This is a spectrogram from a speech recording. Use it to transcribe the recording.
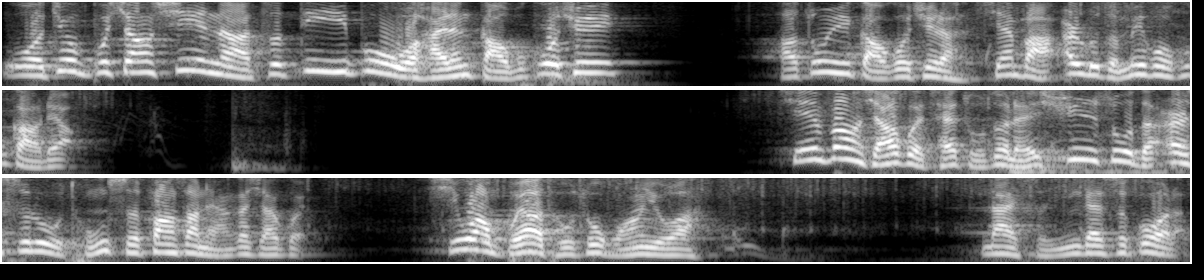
我就不相信了，这第一步我还能搞不过去？好，终于搞过去了，先把二路的魅惑菇搞掉。先放小鬼踩诅咒雷，迅速的二四路同时放上两个小鬼，希望不要投出黄油啊！nice，应该是过了。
